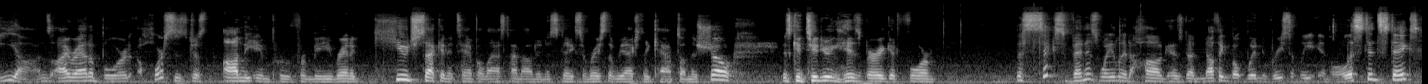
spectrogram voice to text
eons. Irad aboard. A horse is just on the improve for me. Ran a huge second at Tampa last time out in a stakes, a race that we actually capped on the show. Is continuing his very good form. The six Venezuelan hug has done nothing but win recently in listed stakes.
